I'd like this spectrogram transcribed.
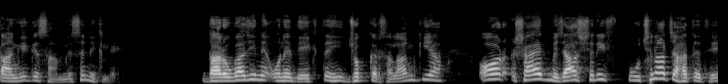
तांगे के सामने से निकले। दारोगा जी ने उन्हें देखते ही झुक कर सलाम किया और शायद मिजाज शरीफ पूछना चाहते थे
